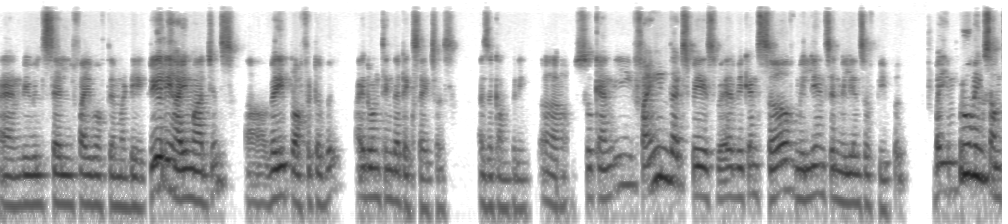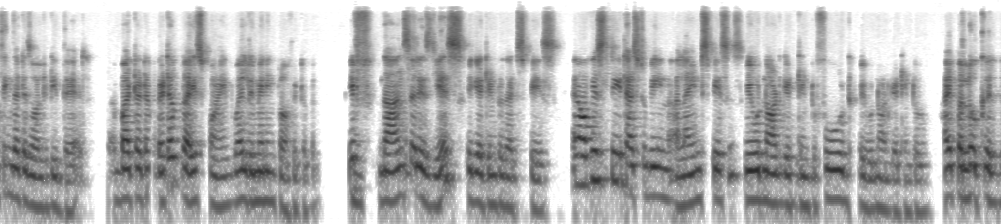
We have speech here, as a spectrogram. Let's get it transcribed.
and we will sell five of them a day. Really high margins, uh, very profitable. I don't think that excites us as a company. Uh, so, can we find that space where we can serve millions and millions of people by improving something that is already there, but at a better price point while remaining profitable? If the answer is yes, we get into that space. And obviously, it has to be in aligned spaces. We would not get into food, we would not get into hyper local.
